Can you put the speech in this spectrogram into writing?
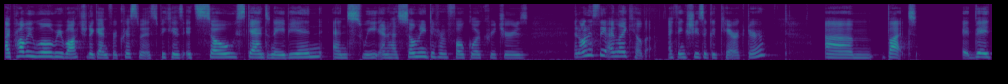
I probably will rewatch it again for Christmas because it's so Scandinavian and sweet and has so many different folklore creatures. And honestly, I like Hilda. I think she's a good character. Um, but the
